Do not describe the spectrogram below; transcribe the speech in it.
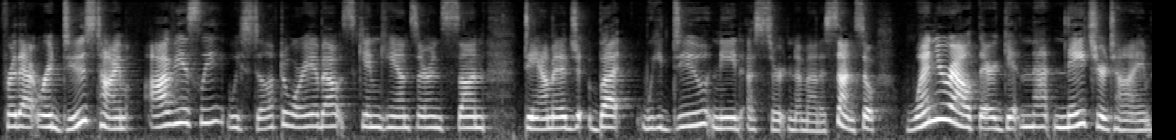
for that reduced time. Obviously, we still have to worry about skin cancer and sun damage, but we do need a certain amount of sun. So, when you're out there getting that nature time,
